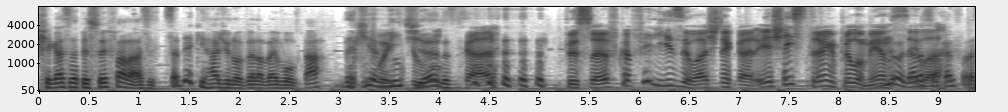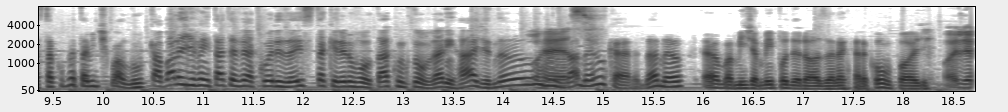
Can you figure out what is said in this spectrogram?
chegasse na pessoa e falasse: Sabia que radionovela vai voltar daqui a Foi, 20 que louco, anos? Cara, a pessoa ia ficar feliz, eu acho, né, cara? Eu ia achar estranho, pelo menos. E olhar lá. cara e falar: Você tá completamente maluco. Acabaram de inventar TV a cores aí, você tá querendo voltar com novela em rádio? Não, Porra, é não dá essa? não, cara. Dá não. É uma mídia bem poderosa, né, cara? Como pode? Olha,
